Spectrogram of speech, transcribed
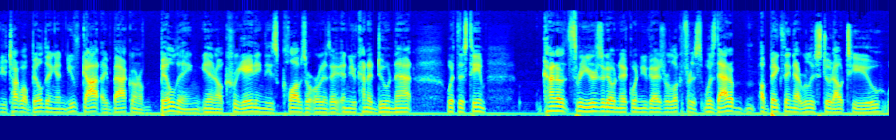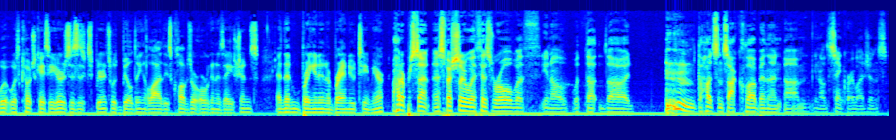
you talk about building, and you've got a background of building, you know, creating these clubs or organizations, and you're kind of doing that with this team. Kind of three years ago, Nick, when you guys were looking for this, was that a, a big thing that really stood out to you with, with Coach Casey here? Is his experience with building a lot of these clubs or organizations, and then bringing in a brand new team here? Hundred percent, especially with his role with you know with the the the Hudson Soccer Club and then um, you know the St. Croix Legends,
